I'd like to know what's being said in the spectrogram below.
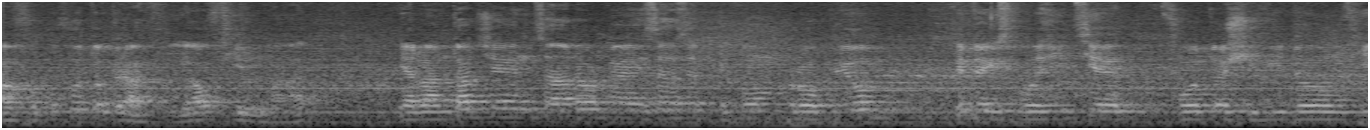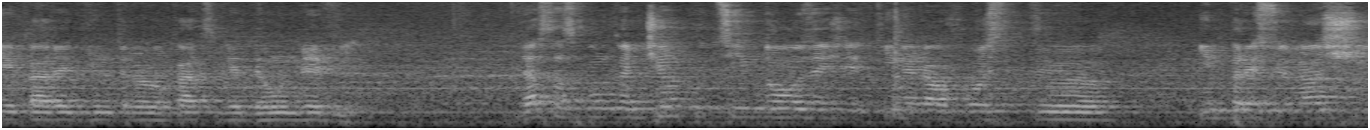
au făcut fotografii, au filmat, iar la întoarcere în țară organizează pe cont propriu câte o expoziție foto și video în fiecare dintre locațiile de unde vin. De asta spun că cel puțin 20 de tineri au fost uh, impresionați și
